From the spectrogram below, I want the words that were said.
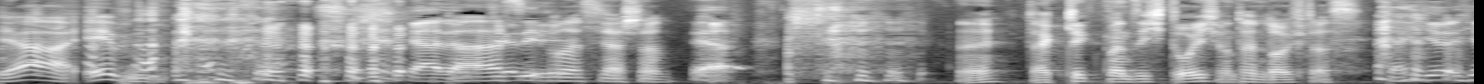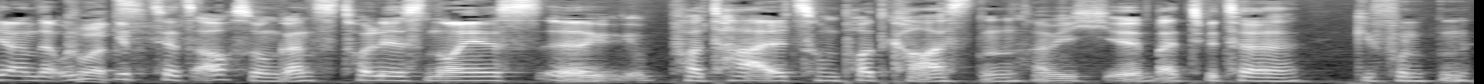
Ja, eben. Ja, Da sieht man es ja schon. Ja. ne? Da klickt man sich durch und dann läuft das. Ja, hier, hier an der Uni gibt es jetzt auch so ein ganz tolles neues äh, Portal zum Podcasten. Habe ich äh, bei Twitter gefunden.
